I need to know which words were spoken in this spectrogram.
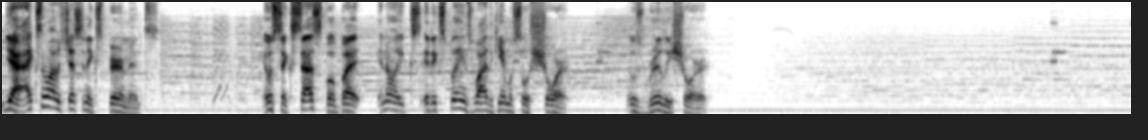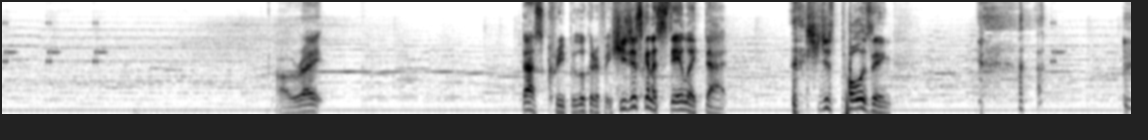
Yeah, X and Y was just an experiment. It was successful, but, you know, it, it explains why the game was so short. It was really short. Alright. That's creepy. Look at her face. She's just gonna stay like that. She's just posing.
